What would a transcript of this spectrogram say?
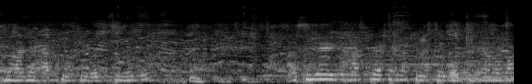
মাঝে মাঝে হাত তুলতে বলছি বলে। আসলে হাতটা কেন তুলতে বলছি জানো মা?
